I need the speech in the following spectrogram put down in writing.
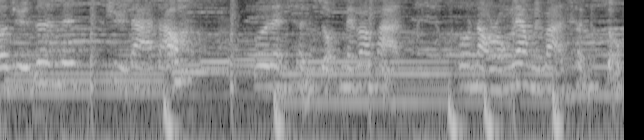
巨人的格局真的是巨大到我有点承受，没办法，我脑容量没办法承受。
